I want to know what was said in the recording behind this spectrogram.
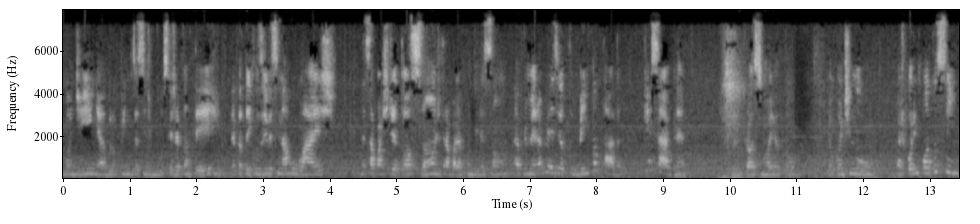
bandinha, grupinhos assim de música, já cantei. Já cantei inclusive assim na rua. Mas nessa parte de atuação, de trabalhar com direção, é a primeira vez e eu tô bem encantada. Quem sabe, né? No próximo aí eu tô. Eu continuo. Mas por enquanto sim,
